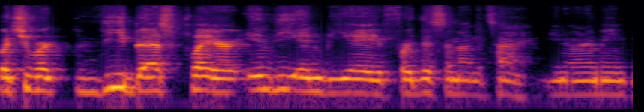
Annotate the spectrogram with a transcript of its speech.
but you were the best player in the NBA for this amount of time. You know what I mean?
